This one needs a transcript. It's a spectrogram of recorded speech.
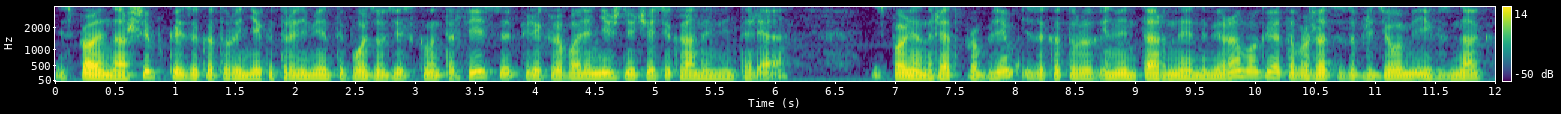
Исправлена ошибка, из-за которой некоторые элементы пользовательского интерфейса перекрывали нижнюю часть экрана инвентаря. Исправлен ряд проблем, из-за которых инвентарные номера могли отображаться за пределами их знак,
